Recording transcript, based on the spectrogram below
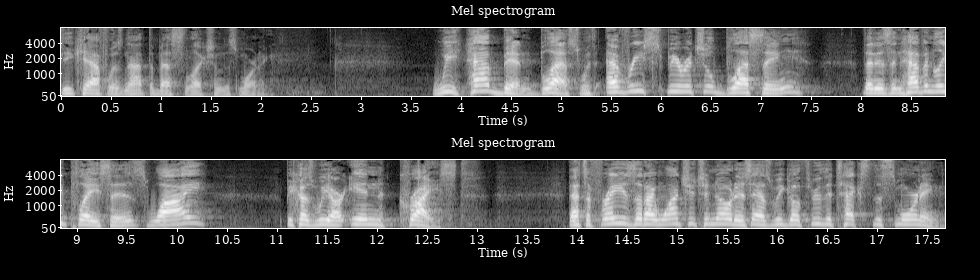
decaf was not the best selection this morning. We have been blessed with every spiritual blessing that is in heavenly places. Why? Because we are in Christ. That's a phrase that I want you to notice as we go through the text this morning.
